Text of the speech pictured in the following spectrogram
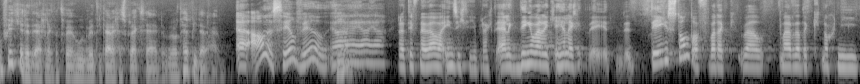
Hoe vind je het eigenlijk, dat we, hoe we met elkaar in gesprek zijn? Wat heb je daaraan? Eh, alles, heel veel. Ja, Ja? ja? Dat heeft mij wel wat inzichten gebracht. Eigenlijk dingen waar ik heel erg eh, tegen stond, of wat ik wel, maar dat ik nog niet.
